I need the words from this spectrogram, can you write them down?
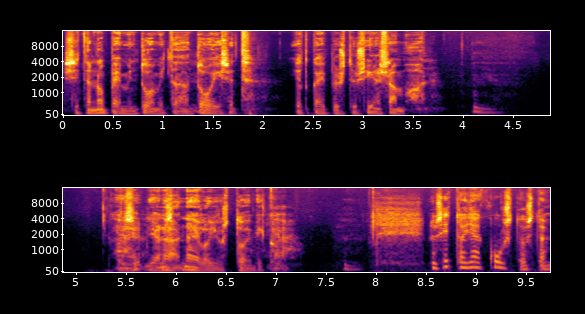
sitä nopeammin tuomitaan toiset, jotka ei pysty siihen samaan. Mm. Ja, se, ja nä, näillä on just toi vika. Mm. No sitten on jää 16.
